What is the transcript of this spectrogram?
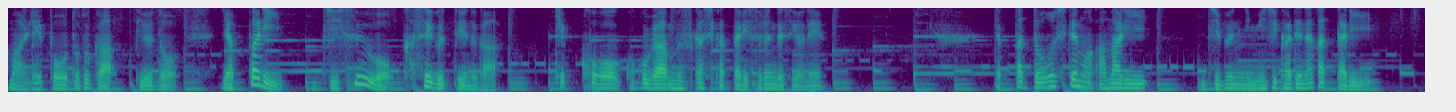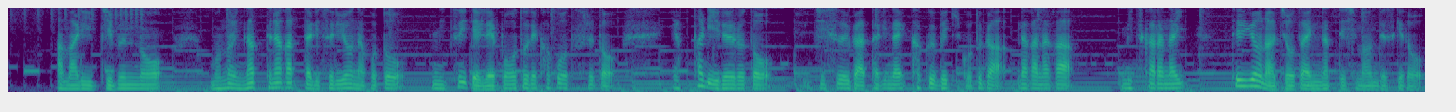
まあレポートとかっていうとやっぱり字数を稼ぐっていうのが結構ここが難しかったりするんですよね。やっぱどうしてもあまり自分に身近でなかったりあまり自分のものになってなかったりするようなことについてレポートで書こうとするとやっぱりいろいろと字数が足りない書くべきことがなかなか見つからないっていうような状態になってしまうんですけど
